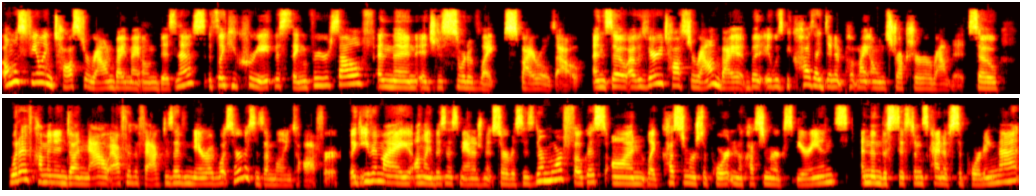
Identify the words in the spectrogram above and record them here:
almost feeling tossed around by my own business. It's like you create this thing for yourself and then it just sort of like spirals out. And so I was very tossed around by it, but it was because I didn't put my own structure around it. So what I've come in and done now after the fact is I've narrowed what services I'm willing to offer. Like even my online business management services, they're more focused on like customer support and the customer experience and then the systems kind of supporting that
